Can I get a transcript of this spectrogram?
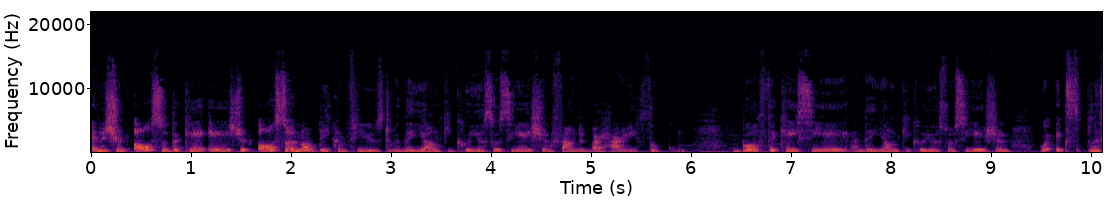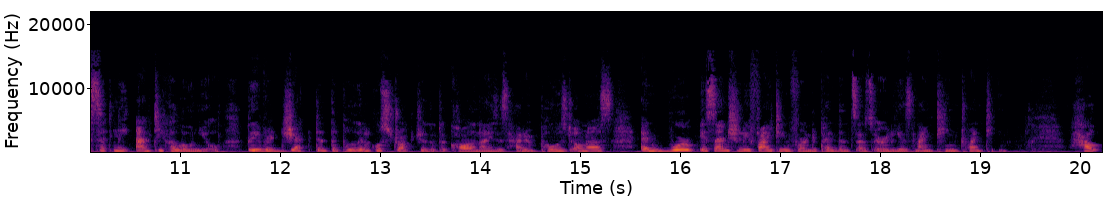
And it should also, the KA should also not be confused with the Young Kikuyu Association founded by Harry Thuku. Both the KCA and the Young Kikuyu Association were explicitly anti colonial. They rejected the political structure that the colonizers had imposed on us and were essentially fighting for independence as early as 1920. How,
